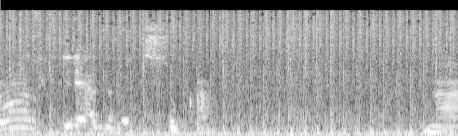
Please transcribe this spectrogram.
Чё он глядывает, сука? На.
